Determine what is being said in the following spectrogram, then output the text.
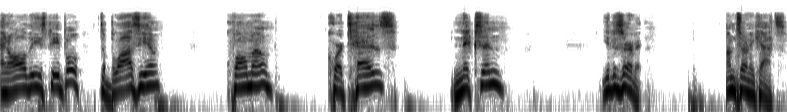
And all these people, de Blasio, Cuomo, Cortez, Nixon, you deserve it. I'm Tony Katz.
